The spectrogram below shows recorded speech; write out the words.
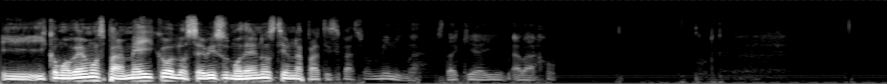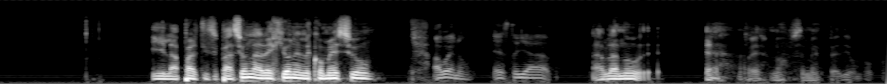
Y, como vemos, para México los servicios modernos tienen una participación mínima. Está aquí ahí abajo. Y la participación de la región en el comercio. Ah, bueno, esto ya hablando. Eh, a ver, no, se me perdió un poco.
